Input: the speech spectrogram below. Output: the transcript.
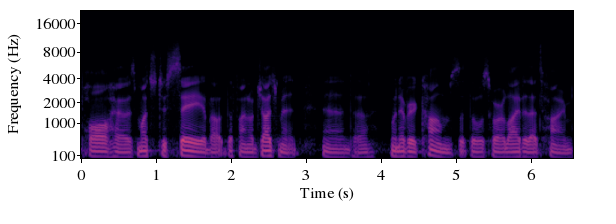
Paul has much to say about the final judgment, and uh, whenever it comes, that those who are alive at that time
